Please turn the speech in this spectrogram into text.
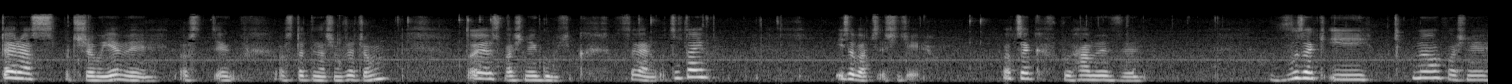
teraz potrzebujemy ost ostatnią naszą rzeczą. To jest właśnie guzik. Stawiamy go tutaj. I zobaczcie, co się dzieje. Kocek wpychamy w wózek i no właśnie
